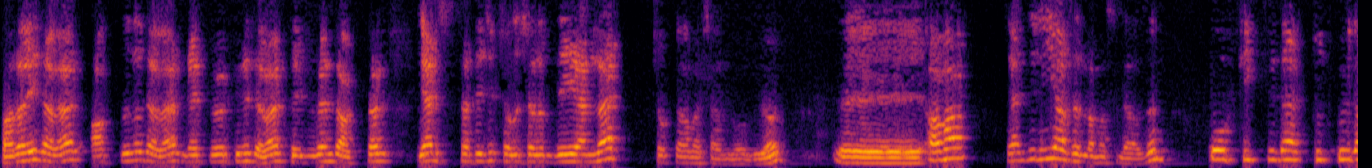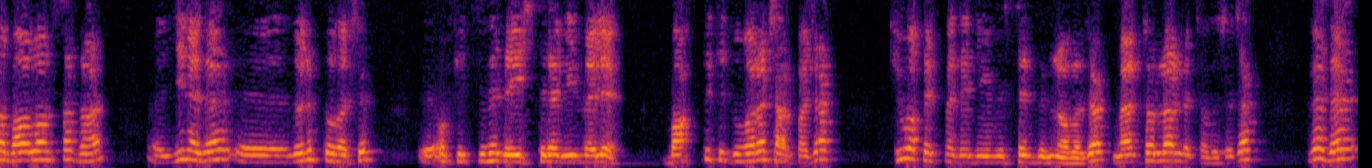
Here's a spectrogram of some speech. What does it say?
parayı da ver, aklını da ver, network'ünü de ver, tecrübeni de aktar. Gel strateji çalışalım diyenler çok daha başarılı oluyor. Ama kendini iyi hazırlaması lazım. O fikri de tutkuyla bağlansa da yine de e, dönüp dolaşıp e, o fikrini değiştirebilmeli. Baktı ki duvara çarpacak, pivot etme dediğimiz tedbirini alacak, mentorlarla çalışacak ve de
